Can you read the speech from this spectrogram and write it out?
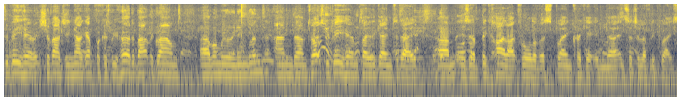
to be here at Shivaji Nagar because we heard about the ground uh, when we were in England, and um, to actually be here and play the game today um, is a big highlight for all of us playing cricket in uh, in such a lovely place.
